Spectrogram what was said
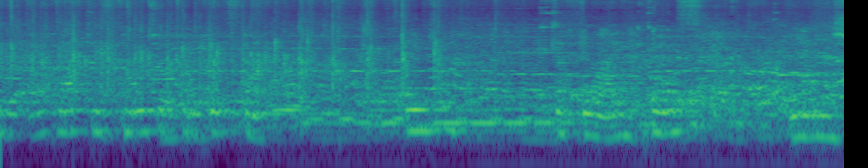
to the aircraft has come to a complete stop. Thank you, the flying prince, Nash.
